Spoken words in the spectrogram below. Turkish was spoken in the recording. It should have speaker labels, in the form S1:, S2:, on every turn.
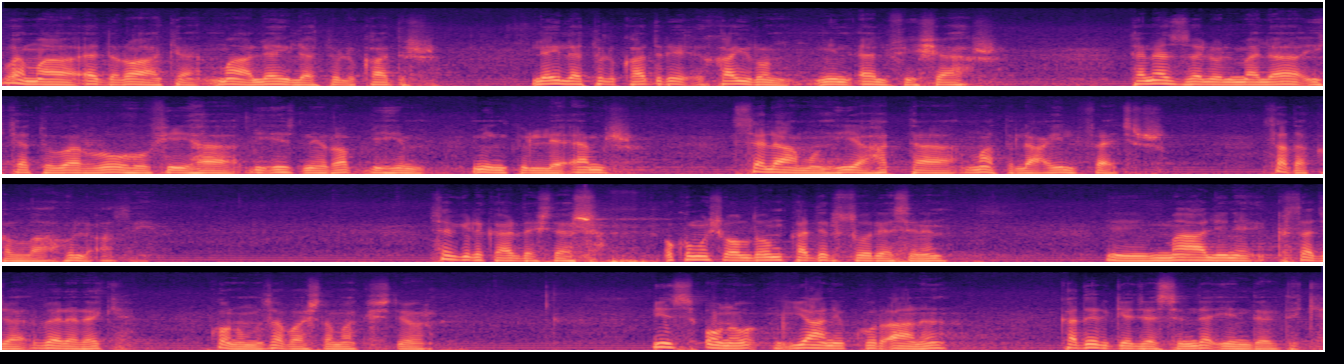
S1: ve ma edrake ma leyletül kadr. Leyletül kadri hayrun min elfi şehr. Tenezzelül melâiketu ve ruhu fiha biizni rabbihim min kulli emr. Selamun hiye hatta matla'il fecr. Sadakallahul azim. Sevgili kardeşler, okumuş olduğum Kadir suresinin e, malini kısaca vererek konumuza başlamak istiyorum. Biz onu yani Kur'an'ı Kadir gecesinde indirdik.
